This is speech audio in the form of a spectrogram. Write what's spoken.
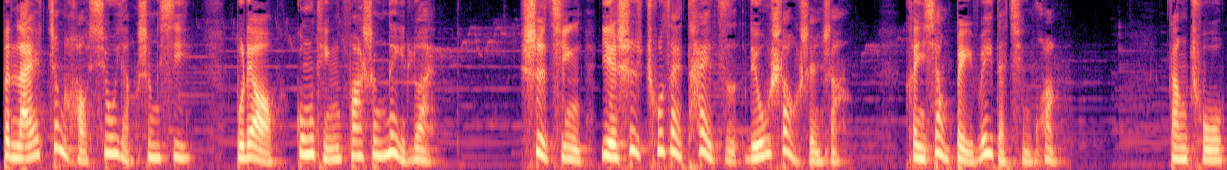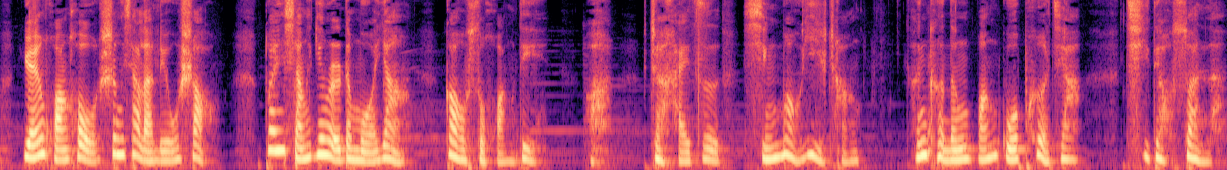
本来正好休养生息，不料宫廷发生内乱。事情也是出在太子刘绍身上，很像北魏的情况。当初元皇后生下了刘绍，端详婴儿的模样，告诉皇帝：“啊，这孩子形貌异常，很可能亡国破家，弃掉算了。”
